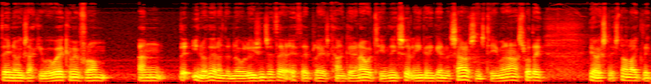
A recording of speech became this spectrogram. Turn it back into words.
They know exactly where we're coming from, and they, you know they're under no illusions. If they if their players can't get in our team, they certainly ain't going to get in the Saracens team. And that's what they, you know, it's, it's not like they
